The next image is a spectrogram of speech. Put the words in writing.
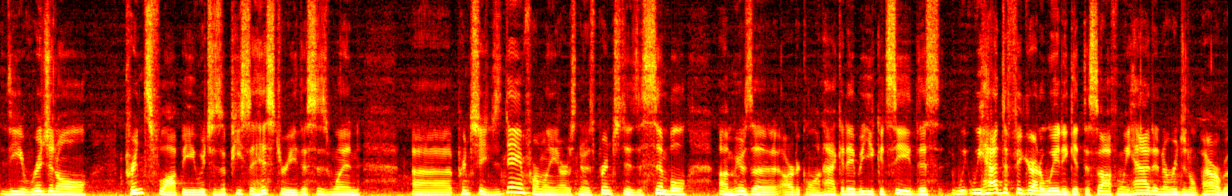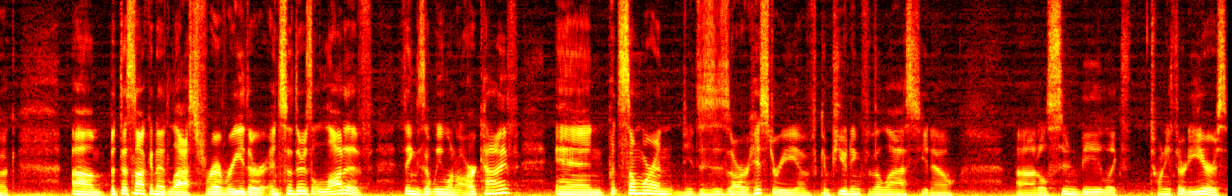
the original Prince floppy, which is a piece of history. This is when uh, Prince changed his name, formerly ours known as Prince, did the symbol. Um, here's an article on Hackaday, but you could see this. We, we had to figure out a way to get this off, and we had an original PowerBook, um, but that's not going to last forever either. And so there's a lot of things that we want to archive and put somewhere. in this is our history of computing for the last, you know, uh, it'll soon be like 20, 30 years.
